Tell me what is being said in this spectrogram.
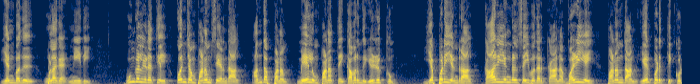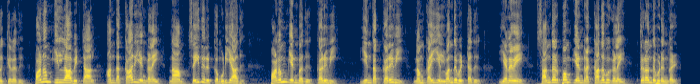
என்பது உலக நீதி. உங்களிடத்தில் கொஞ்சம் பணம் சேர்ந்தால் அந்த பணம் மேலும் பணத்தை கவர்ந்து இழுக்கும். எப்படி என்றால் காரியங்கள் செய்வதற்கான வழியை பணம்தான் ஏற்படுத்தி கொடுக்கிறது. பணம் இல்லாவிட்டால் அந்த காரியங்களை நாம் செய்திருக்க முடியாது. பணம் என்பது கருவி. இந்த கருவி நம் கையில் வந்துவிட்டது. எனவே சந்தர்ப்பம் என்ற கதவுகளை திறந்துவிடுங்கள்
